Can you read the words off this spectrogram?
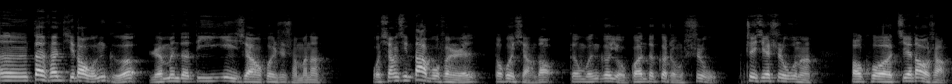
嗯，但凡提到文革，人们的第一印象会是什么呢？我相信大部分人都会想到跟文革有关的各种事物。这些事物呢，包括街道上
